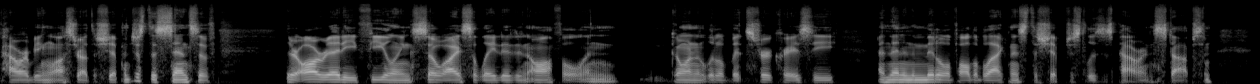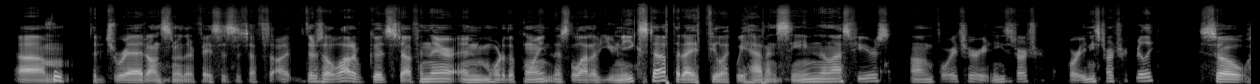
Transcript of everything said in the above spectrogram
power being lost throughout the ship, and just the sense of they're already feeling so isolated and awful, and going a little bit stir crazy and then in the middle of all the blackness, the ship just loses power and stops, and um, hmm. the dread on some of their faces and stuff. So I, there's a lot of good stuff in there, and more to the point, there's a lot of unique stuff that I feel like we haven't seen in the last few years on Voyager or any Star Trek or any Star Trek really. So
